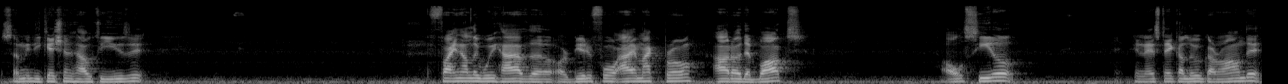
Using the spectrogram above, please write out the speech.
Some indications how to use it finally we have the our beautiful iMac Pro out of the box all sealed and let's take a look around it.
